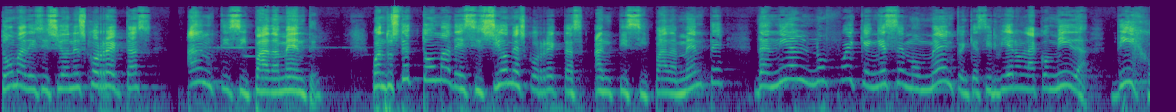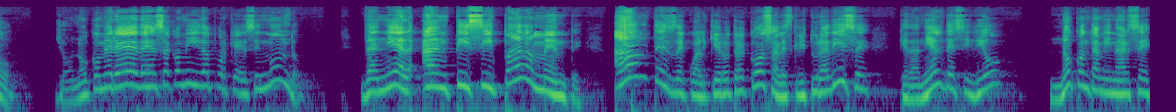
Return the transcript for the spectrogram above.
Toma decisiones correctas anticipadamente. Cuando usted toma decisiones correctas anticipadamente, Daniel no fue que en ese momento en que sirvieron la comida dijo, yo no comeré de esa comida porque es inmundo. Daniel anticipadamente, antes de cualquier otra cosa, la escritura dice que Daniel decidió no contaminarse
